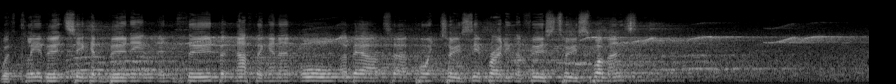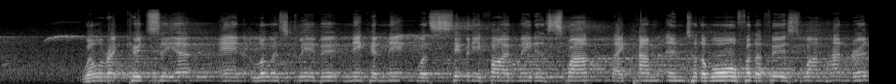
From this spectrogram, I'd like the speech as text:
with Clareburt second, Burnett in third, but nothing in it. All about uh, 0.2 separating the first two swimmers. Wilrich Coetzee and Lewis Clareburt neck and neck with 75 metres swum. They come into the wall for the first 100.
